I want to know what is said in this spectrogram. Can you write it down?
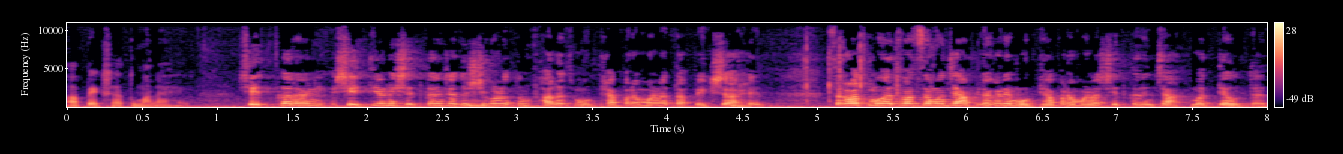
अपेक्षा तुम्हाला आहे? शेतकरी आणि शेती आणि शेतकऱ्यांच्या दृष्टिकोनातून फारच मोठ्या प्रमाणात अपेक्षा आहेत. सर्वात महत्वाचं म्हणजे आपल्याकडे मोठ्या प्रमाणात शेतकऱ्यांच्या आत्महत्या होतात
